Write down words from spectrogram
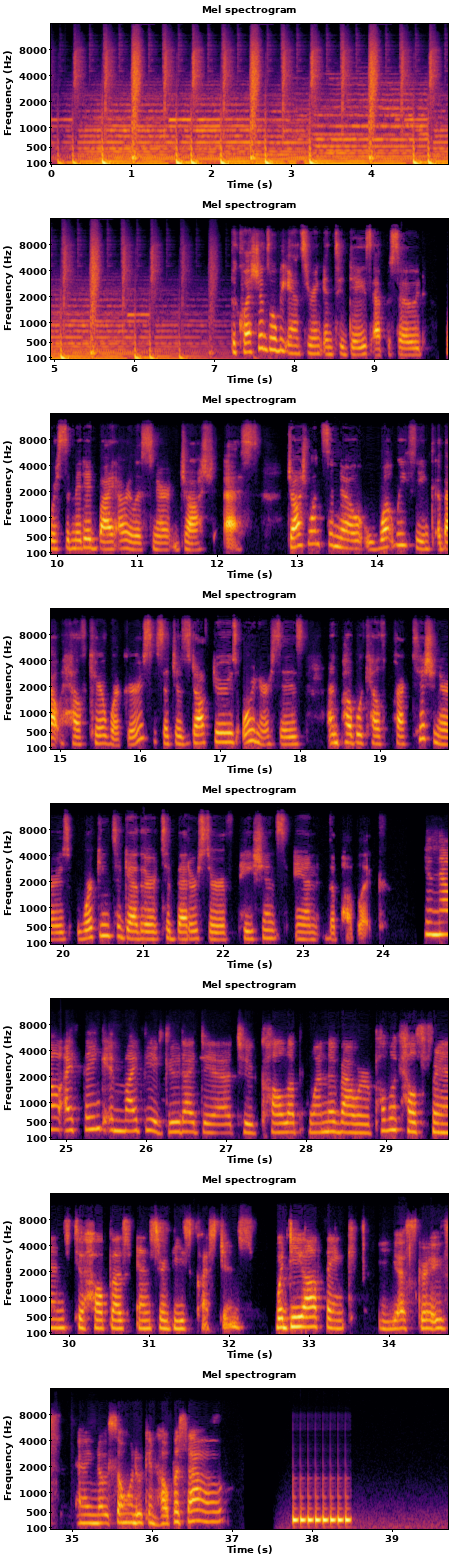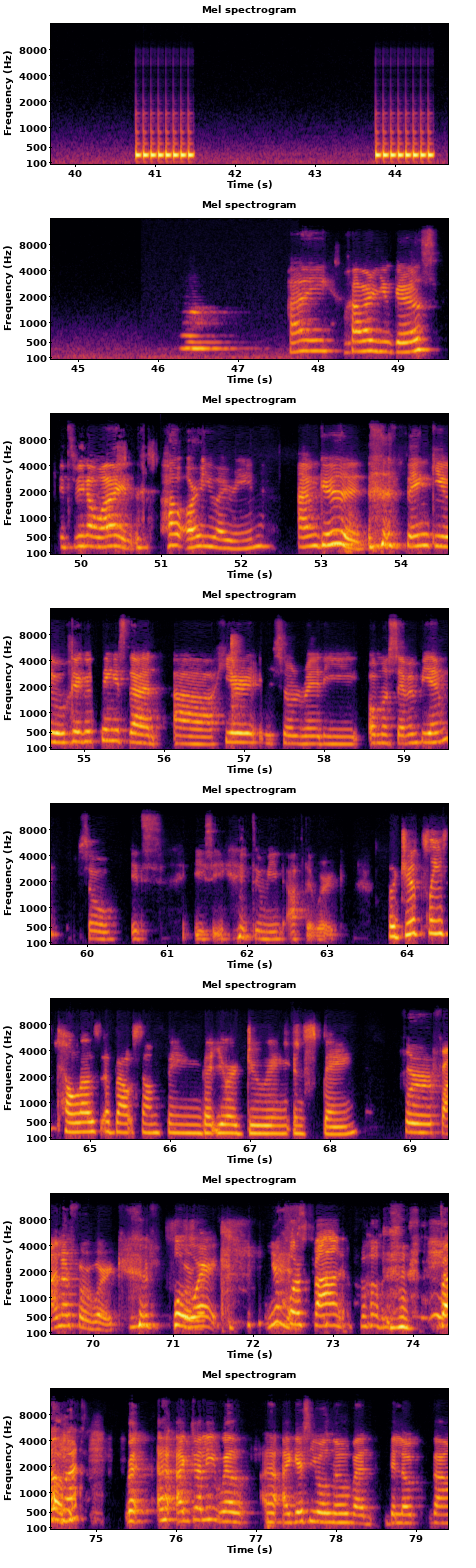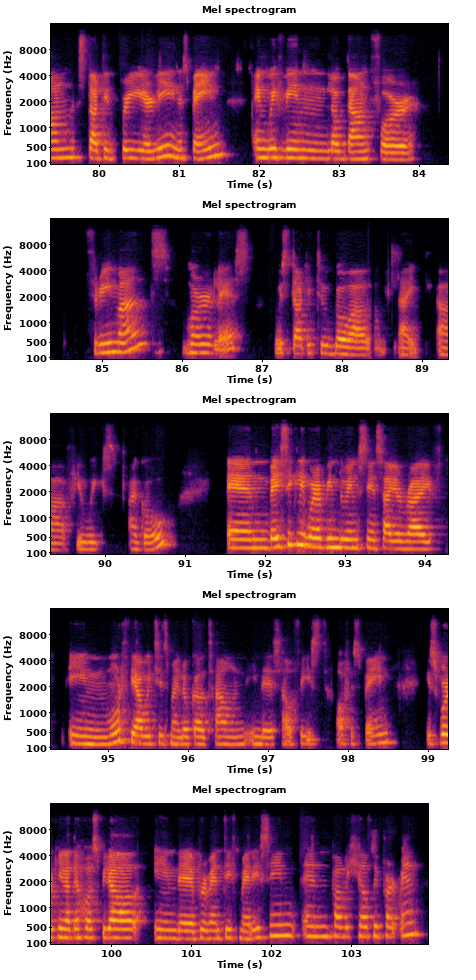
The questions we'll be answering in today's episode were submitted by our listener, Josh S. Josh wants to know what we think about healthcare workers, such as doctors or nurses, and public health practitioners working together to better serve patients and the public. You know, I think it might be a good idea to call up one of our public health friends to help us answer these questions. What do y'all think? Yes, Grace. I know someone who can help us out. Hi, how are you girls? It's been a while. How are you, Irene? I'm good. Thank you. The good thing is that uh, here it's already almost 7 p.m., so it's easy to meet after work. Would you please tell us about something that you are doing in Spain? For fun or for work? For, for work. work. Yes. For fun. Both. Both. But uh, actually, well, uh, I guess you all know, but the lockdown started pretty early in Spain, and we've been locked down for three months, more or less. We started to go out like a few weeks ago. And basically, what I've been doing since I arrived in Murcia, which is my local town in the southeast of Spain, is working at the hospital in the preventive medicine and public health department.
